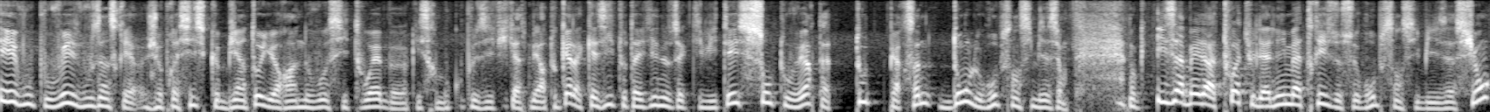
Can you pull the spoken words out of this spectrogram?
et vous pouvez vous inscrire. Je précise que bientôt il y aura un nouveau site web euh, qui sera beaucoup plus efficace. Mais en tout cas, la quasi-totalité de nos activités sont ouvertes à toute personne, dont le groupe sensibilisation. Donc Isabella, toi tu es l'animatrice de ce groupe sensibilisation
